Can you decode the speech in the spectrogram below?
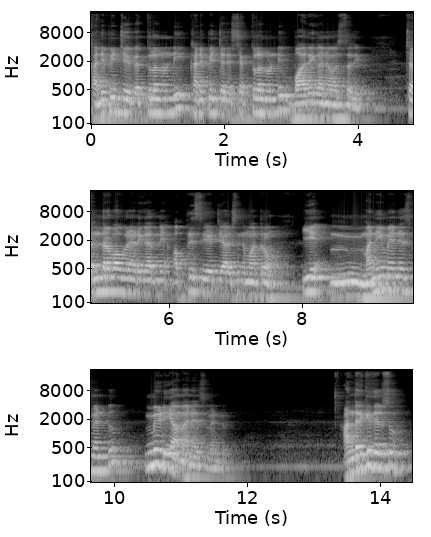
కనిపించే వ్యక్తుల నుండి కనిపించని శక్తుల నుండి భారీగానే వస్తుంది. చంద్రబాబు నాయుడు గారిని అప్రిసియేట్ చేయాల్సింది మాత్రం ఈ మనీ మేనేజ్మెంటు మీడియా మేనేజ్మెంటు. అందరికీ తెలుసు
